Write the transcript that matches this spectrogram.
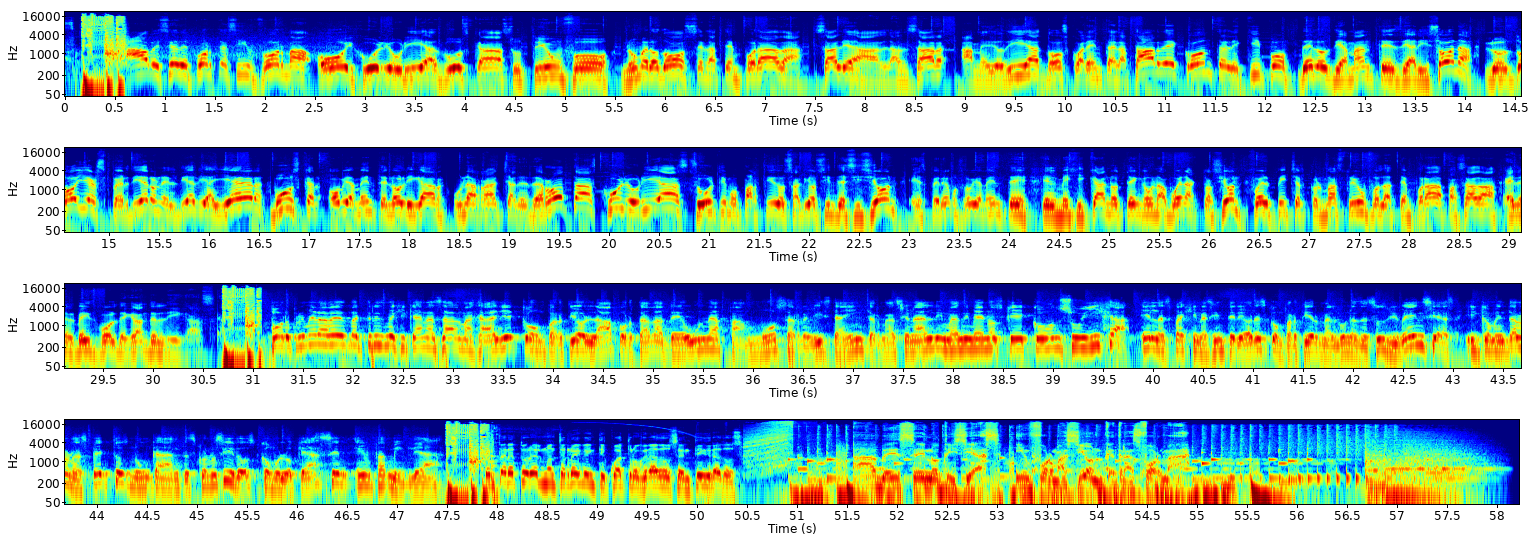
ABC Deportes informa, hoy Julio Urias busca su triunfo número 2 en la temporada. Sale a lanzar a mediodía, 2.40 de la tarde, contra el equipo de los Diamantes de Arizona. Los Dodgers perdieron el día de ayer, buscan obviamente no ligar una racha de derrotas. Julio Urias, su último partido salió sin decisión. Esperemos obviamente que el mexicano tenga una buena actuación. Fue el pitcher con más triunfos la temporada pasada en el béisbol de grandes ligas. Por primera vez, la actriz mexicana Salma Hayek compartió la portada de una famosa revista internacional, ni más ni menos que con su hija. En las páginas interiores compartieron algunas de sus vivencias y comentaron aspectos nunca antes conocidos, como lo que hacen en familia. Temperatura en Monterrey 24 grados centígrados. ABC Noticias, información que transforma.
